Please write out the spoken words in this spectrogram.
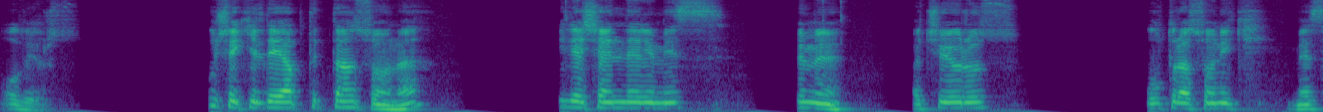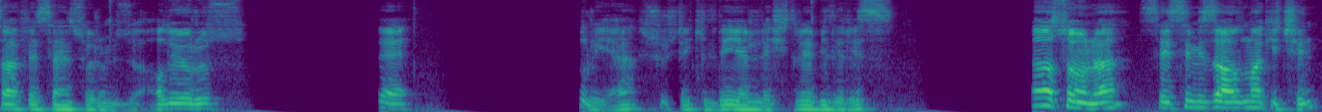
oluyoruz. Bu şekilde yaptıktan sonra bileşenlerimiz tümü açıyoruz. Ultrasonik mesafe sensörümüzü alıyoruz ve buraya şu şekilde yerleştirebiliriz. Daha sonra sesimizi almak için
